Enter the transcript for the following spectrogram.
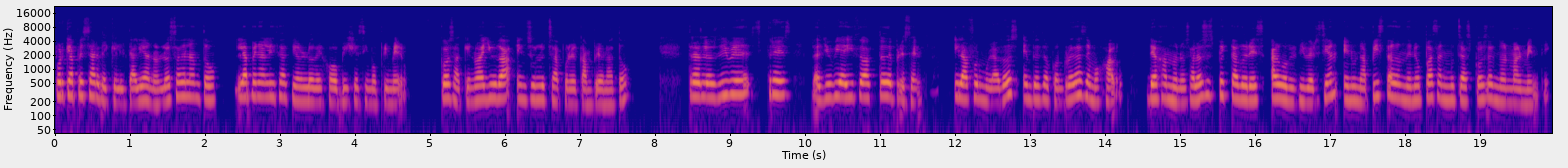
porque a pesar de que el italiano los adelantó, la penalización lo dejó vigésimo primero, cosa que no ayuda en su lucha por el campeonato. Tras los libres tres, la lluvia hizo acto de presencia, y la Fórmula 2 empezó con ruedas de mojado, dejándonos a los espectadores algo de diversión en una pista donde no pasan muchas cosas normalmente.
